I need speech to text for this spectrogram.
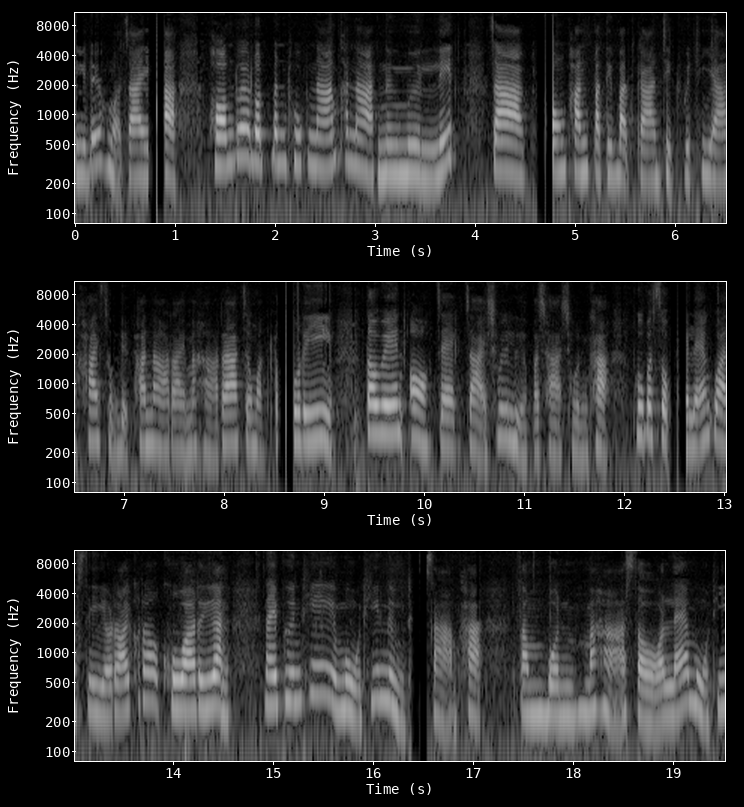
ดีด้วยหัวใจค่ะ พร้อมด้วยรถบรรทุกน้ำขนาด 10,000 ลิตร จากกองพันปฏิบัติการจิตวิทยาค่ายสมเด็จพระนารายมหาราชจังหวัดลบ บุรีตระเวนออกแจกจ่ายช่วยเหลือประชาชนค่ะ ผู้ประสบภัยแล้งกว่า 400 ครอบครัวเรือน ในพื้นที่หมู่ที่ 1-3 ค่ะตำบลมหาสอนและหมู่ที่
